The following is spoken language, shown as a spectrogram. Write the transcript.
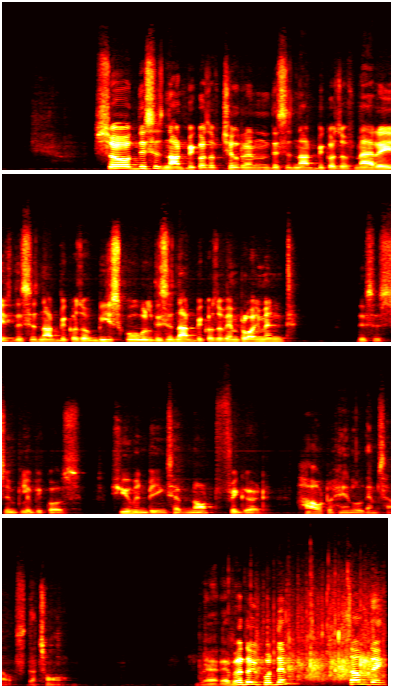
so, this is not because of children, this is not because of marriage, this is not because of B school, this is not because of employment. This is simply because human beings have not figured how to handle themselves, that's all. Wherever do you put them, something,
